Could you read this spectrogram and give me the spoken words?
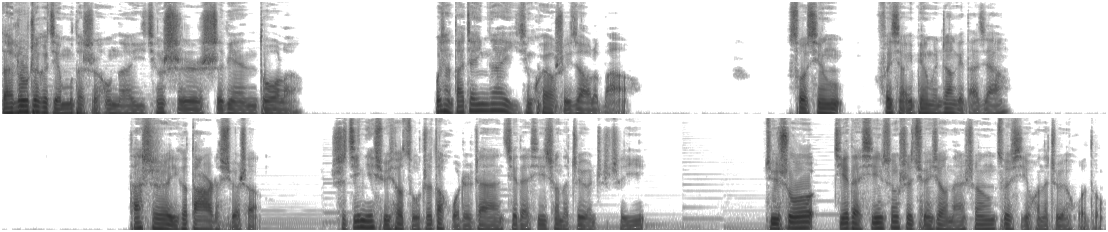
在录这个节目的时候呢，已经是十点多了。我想大家应该已经快要睡觉了吧。索性分享一篇文章给大家。他是一个大二的学生，是今年学校组织到火车站接待新生的志愿者之一。据说接待新生是全校男生最喜欢的志愿活动，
